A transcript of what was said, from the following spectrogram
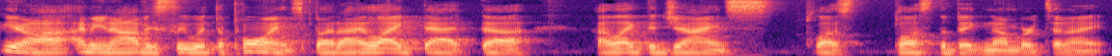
You know, I mean, obviously with the points, but I like that. Uh, I like the Giants plus plus the big number tonight.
